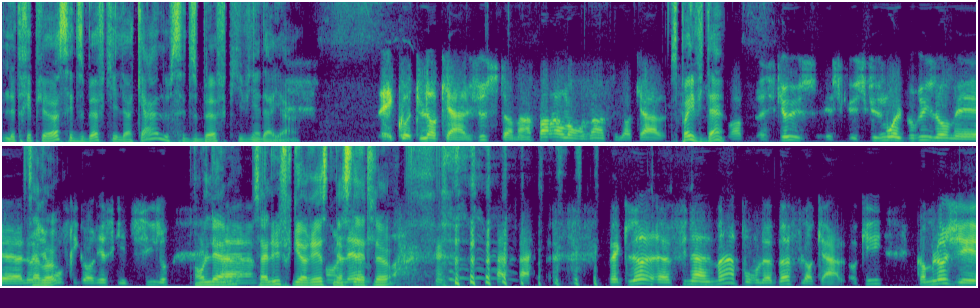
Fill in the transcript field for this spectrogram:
le triple A, c'est du bœuf qui est local ou c'est du bœuf qui vient d'ailleurs? Écoute, local, justement. Parlons-en du local. C'est pas évident. Hop, excuse, excuse, excuse-moi le bruit, là, mais euh, là, j'ai mon frigoriste qui est ici, là. On l'aime. Euh, Salut, frigoriste. Merci d'être là. Fait que là, euh, finalement, pour le bœuf local, OK? Comme là, j'ai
